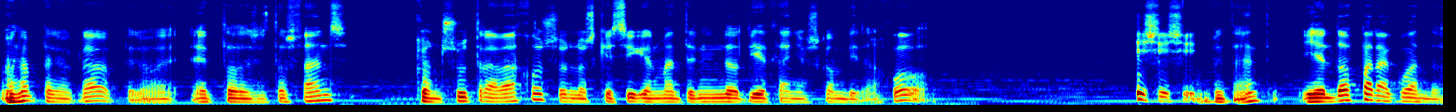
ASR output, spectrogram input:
Bueno, pero claro, pero eh, todos estos fans con su trabajo son los que siguen manteniendo 10 años con vida el juego. Sí, sí, sí. Completamente. ¿Y el 2 para cuándo?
